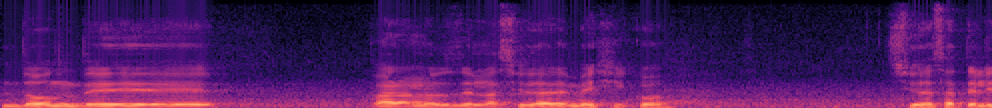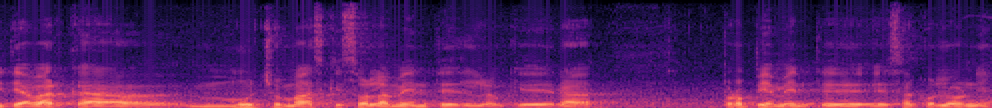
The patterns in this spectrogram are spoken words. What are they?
donde para los de la Ciudad de México, Ciudad Satélite abarca mucho más que solamente lo que era propiamente esa colonia.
